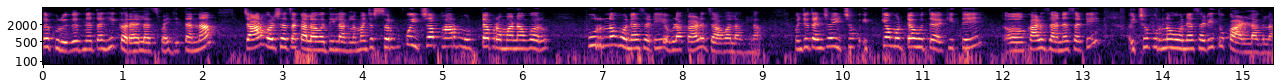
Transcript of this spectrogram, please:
तर कृतज्ञता ही करायलाच पाहिजे. त्यांना चार वर्षाचा कालावधी लागला. माझ्या सर्व इच्छा फार मोठ्या प्रमाणावर पूर्ण होण्यासाठी एवढा काळ जावा लागला. म्हणजे त्यांच्या इच्छा इतक्या मोठ्या होत्या की ते काळ जाण्यासाठी इच्छा पूर्ण होण्यासाठी तो काळ लागला.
